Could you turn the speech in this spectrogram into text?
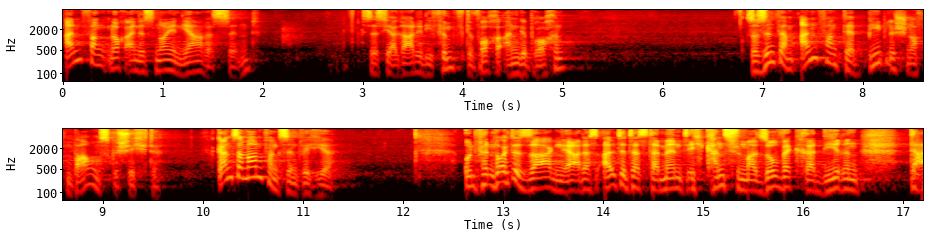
Anfang noch eines neuen Jahres sind. Es ist ja gerade die fünfte Woche angebrochen. So sind wir am Anfang der biblischen Offenbarungsgeschichte. Ganz am Anfang sind wir hier. Und wenn Leute sagen, ja, das Alte Testament, ich kann es schon mal so wegradieren, da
